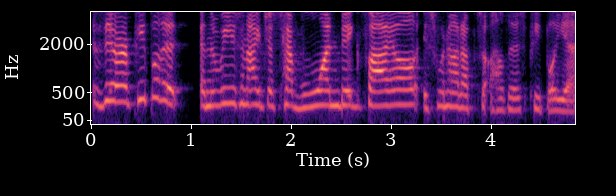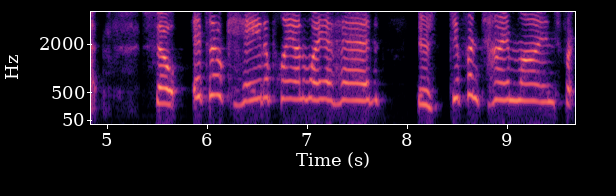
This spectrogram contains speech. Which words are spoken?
there are people that, and the reason I just have one big file is we're not up to all those people yet. So it's okay to plan way ahead. There's different timelines for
